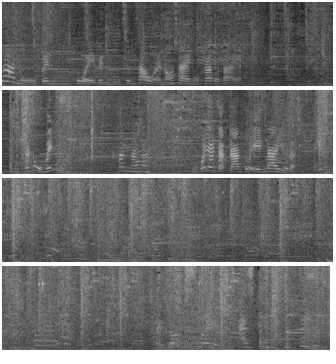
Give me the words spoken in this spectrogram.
บ้านหนูเป็นป่วยเป็นซึมเศร้าอะไรน้องชายหนูฆ่าตัวตายอะแต่หนูไม่ถึงขั้นนั้นนะ หนูก็ยังจัดการตัวเองได้อยู่แหละ May I? Dark Slayer has been defeated.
